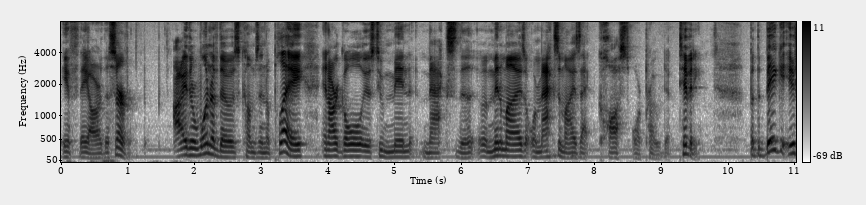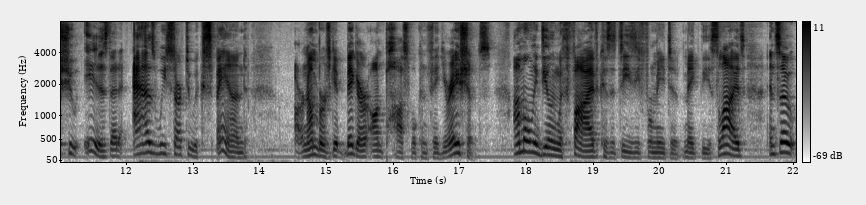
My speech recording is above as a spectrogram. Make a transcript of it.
if they are the server. Either one of those comes into play, and our goal is to min max the uh, minimize or maximize that cost or productivity. But the big issue is that as we start to expand, our numbers get bigger on possible configurations. I'm only dealing with five because it's easy for me to make these slides, and so,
